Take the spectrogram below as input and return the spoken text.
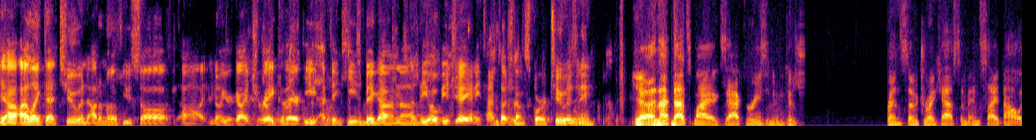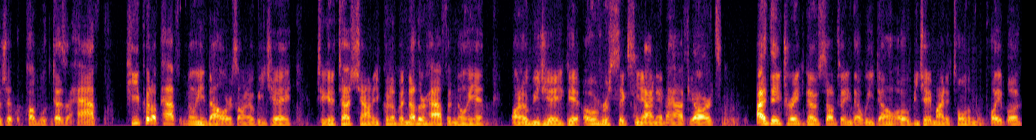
Yeah, I like that too. And I don't know if you saw, uh, you know, your guy Drake there. He, I think he's big on uh, the OBJ anytime touchdown score too, isn't he? Yeah, and that that's my exact reasoning because friends, so Drake has some inside knowledge that the public doesn't have. He put up half a million dollars on OBJ to get a touchdown. He put up another half a million on OBJ to get over 69 and a half yards. I think Drake knows something that we don't. OBJ might have told him the playbook,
